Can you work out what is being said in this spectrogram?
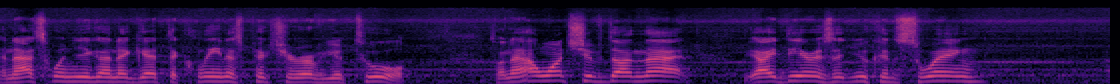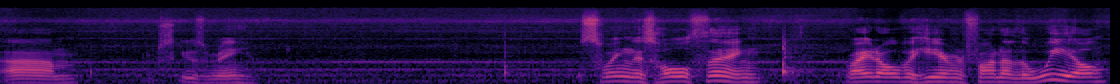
and that's when you're going to get the cleanest picture of your tool. So now once you've done that, the idea is that you can swing um, excuse me, swing this whole thing right over here in front of the wheel.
